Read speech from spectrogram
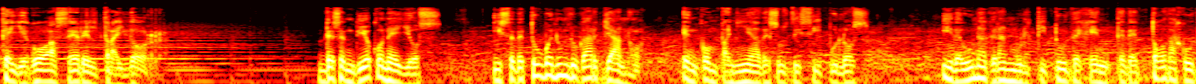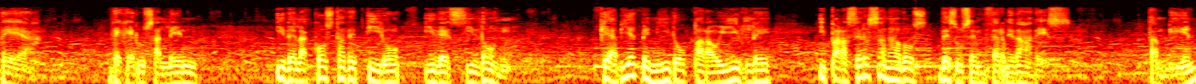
que llegó a ser el traidor. Descendió con ellos y se detuvo en un lugar llano en compañía de sus discípulos y de una gran multitud de gente de toda Judea, de Jerusalén y de la costa de Tiro y de Sidón, que habían venido para oírle y para ser sanados de sus enfermedades. También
